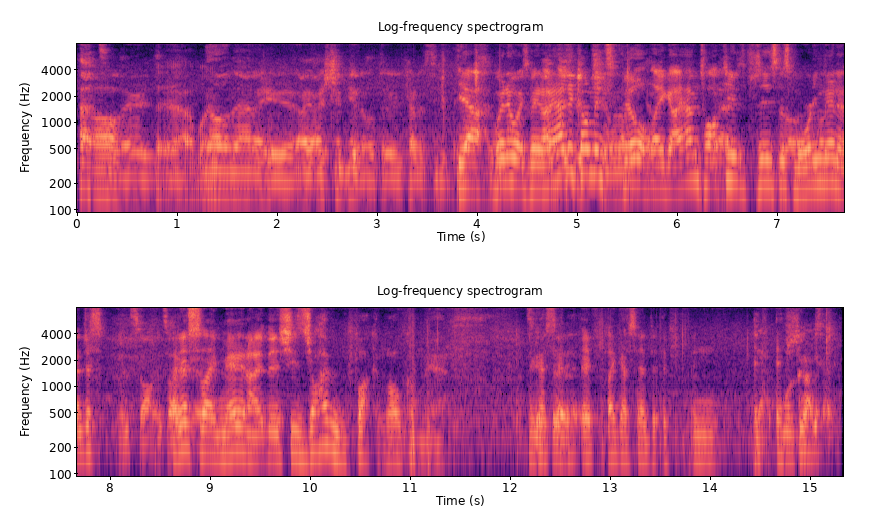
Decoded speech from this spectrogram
That's Oh, hilarious. yeah, buddy. no, that I hear it. I, I should get out there and kind of see. If Yeah, but anyways, man, I I've had to come and spill. Like, I haven't talked to you since this No, morning, man. I just, It's all, it's I just good. like, man, I, she's driving fucking loco, man. Like I said, if, like I said, if, and if, Yeah, if we'll she, cross get- that.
